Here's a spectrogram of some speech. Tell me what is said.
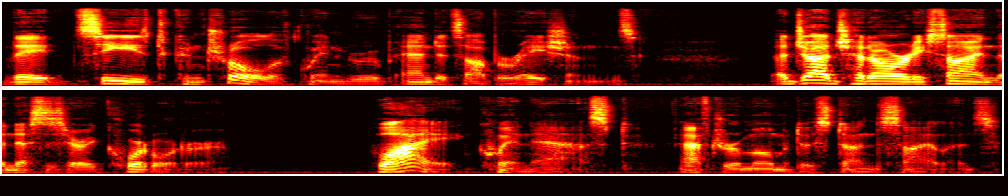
They'd seized control of Quinn Group and its operations. A judge had already signed the necessary court order. Why? Quinn asked, after a moment of stunned silence.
